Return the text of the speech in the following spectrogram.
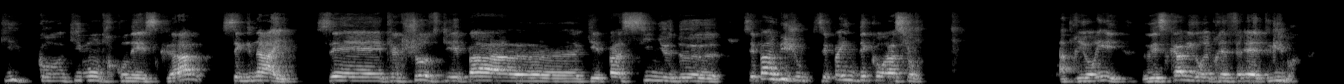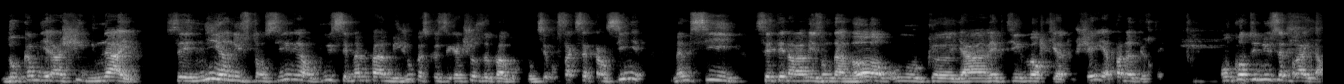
qui, qui montre qu'on est esclave, c'est gnaï c'est quelque chose qui n'est pas, euh, pas signe de. C'est pas un bijou, c'est pas une décoration. A priori, l'esclave, il aurait préféré être libre. Donc, comme dit Rachid, Gnaï, c'est ni un ustensile, et en plus, c'est même pas un bijou parce que c'est quelque chose de pas beau. Donc, c'est pour ça que c'est un signe, même si c'était dans la maison d'un mort ou qu'il y a un reptile mort qui a touché, il n'y a pas d'impureté. On continue cette braïta.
